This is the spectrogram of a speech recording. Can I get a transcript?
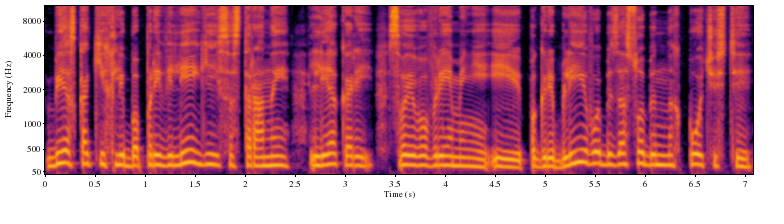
без каких-либо привилегий со стороны лекарей своего времени, и погребли его без особенных почестей.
